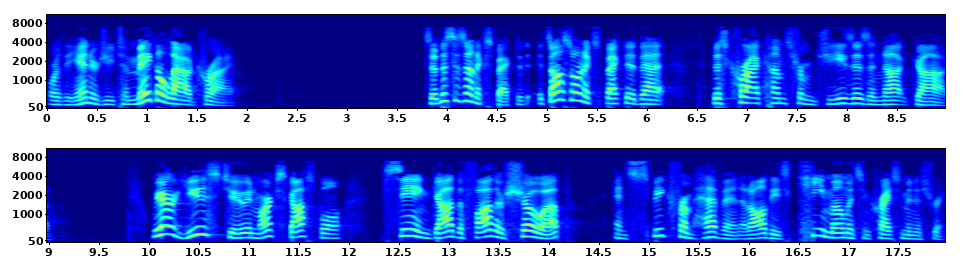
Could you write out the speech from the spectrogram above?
or the energy to make a loud cry. So this is unexpected. It's also unexpected that this cry comes from Jesus and not God. We are used to, in Mark's gospel, seeing God the Father show up and speak from heaven at all these key moments in Christ's ministry.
